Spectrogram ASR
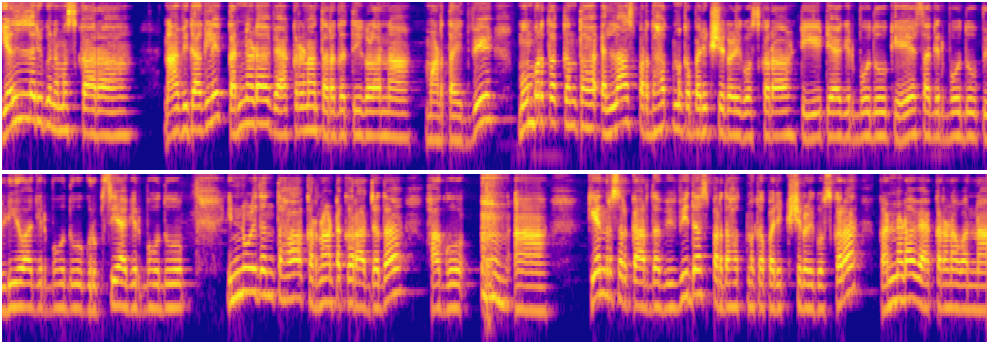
ಎಲ್ಲರಿಗೂ ನಮಸ್ಕಾರ. ನಾವೀಗಾಗಲೇ ಕನ್ನಡ ವ್ಯಾಕರಣ ತರಗತಿಗಳನ್ನು ಮಾಡ್ತಾ ಇದ್ವಿ. ಮುಂಬರ್ತಕ್ಕಂತಹ ಎಲ್ಲ ಸ್ಪರ್ಧಾತ್ಮಕ ಪರೀಕ್ಷೆಗಳಿಗೋಸ್ಕರ ಟಿ ಇ ಟಿ ಆಗಿರ್ಬೋದು, ಕೆ ಎಸ್ ಆಗಿರ್ಬೋದು, ಪಿ ಡಿ ಒ ಆಗಿರ್ಬೋದು, ಗ್ರೂಪ್ ಸಿ ಆಗಿರಬಹುದು ಇನ್ನುಳಿದಂತಹ ಕರ್ನಾಟಕ ರಾಜ್ಯದ ಹಾಗೂ ಕೇಂದ್ರ ಸರ್ಕಾರದ ವಿವಿಧ ಸ್ಪರ್ಧಾತ್ಮಕ ಪರೀಕ್ಷೆಗಳಿಗೋಸ್ಕರ ಕನ್ನಡ ವ್ಯಾಕರಣವನ್ನು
